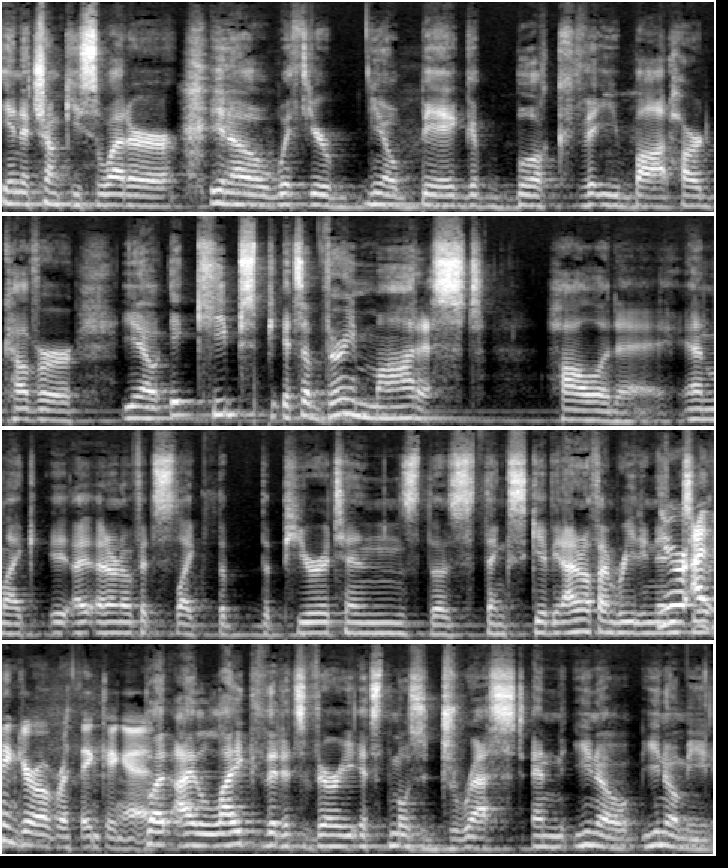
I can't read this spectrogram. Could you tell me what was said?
in a chunky sweater, you know, with your you know big book that you bought hardcover. You know, it keeps. It's a very modest holiday, and like it, I, I don't know if it's like the the Puritans, the Thanksgiving. I don't know if I'm reading You're, into. I it. think you're overthinking it. But I like that it's very, it's the most dressed, and you know, you know me,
